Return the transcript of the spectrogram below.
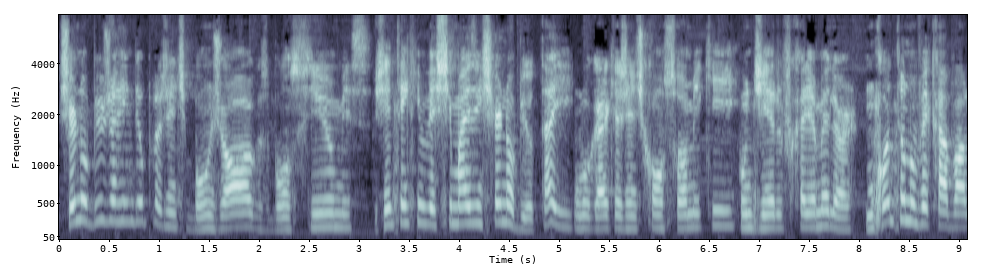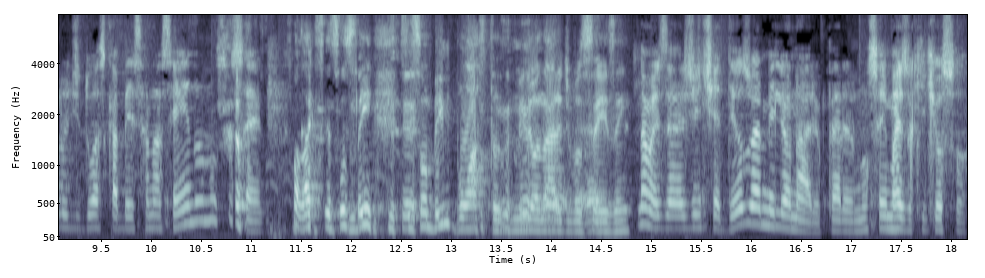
Chernobyl já rendeu pra gente bons jogos, bons filmes. A gente tem que investir mais em Chernobyl. Tá aí. Um lugar que a gente consome que com dinheiro ficaria melhor. Enquanto eu não ver cavalo de duas cabeças nascendo, eu não sossego. Falar que vocês são bem, vocês são bem bostas, milionário de vocês, hein? não, mas a gente é Deus ou é milionário? Pera, eu não sei mais o que que eu sou.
